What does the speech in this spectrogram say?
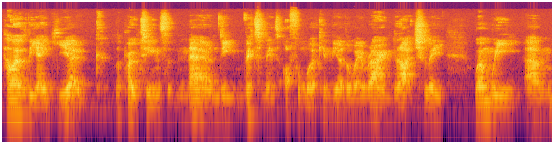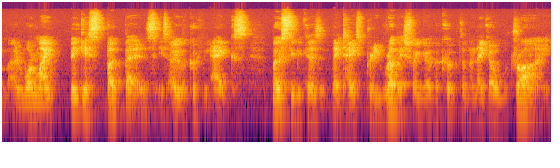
However, the egg yolk, the proteins that are there and the vitamins often work in the other way around. And actually, when we, um, and one of my biggest bugbears is overcooking eggs, mostly because they taste pretty rubbish when you overcook them and they go all dry,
